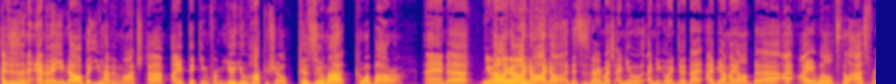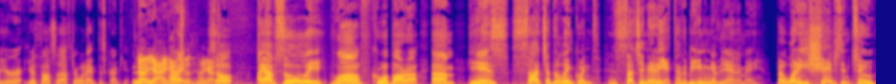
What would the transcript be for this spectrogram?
This is an anime you know, but you haven't watched. Um, I am picking from Yu Yu Hakusho, Kazuma Kuwabara. And uh, You're no, I know, I know, I know. This is very much. I knew, I knew going into it that I'd be on my own, but uh, I, I will still ask for your your thoughts after what I've described here. No, yeah, I got right. you. I got so I absolutely love Kuwabara. Um, he is such a delinquent and such an idiot at the beginning of the anime. But what he shapes into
